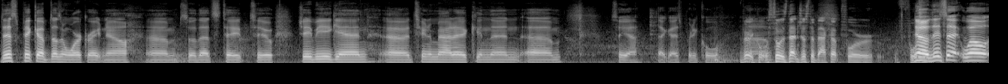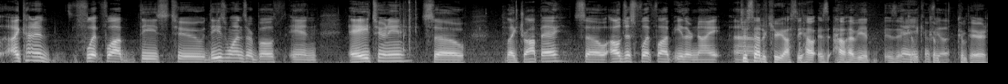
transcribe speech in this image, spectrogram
this pickup doesn't work right now, um, so that's taped too. JB again, uh, Tunematic, and then um, so yeah, that guy's pretty cool. Very cool. Um, So is that just a backup for? for no, this uh, well, I kind of flip flop these two. These ones are both in A tuning, so like drop A. So I'll just flip flop either night. Just um, out of curiosity, how is how heavy it, is it Yeah, you can feel it. compared?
